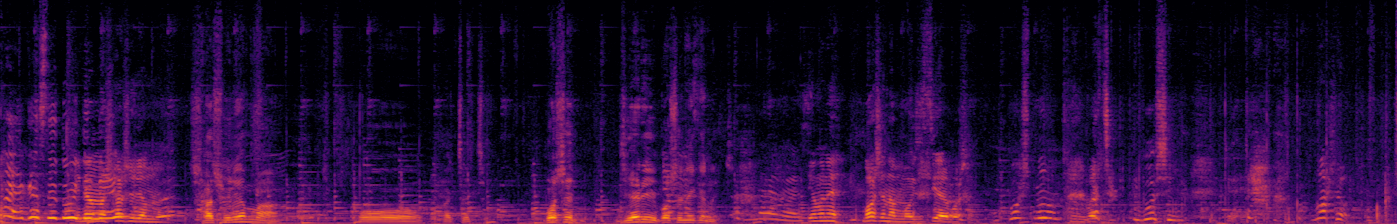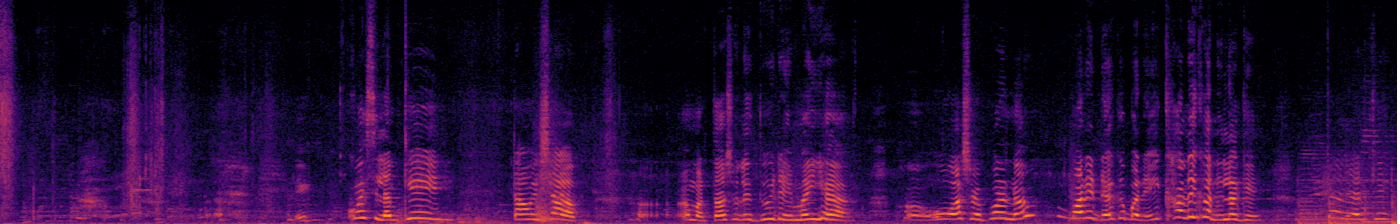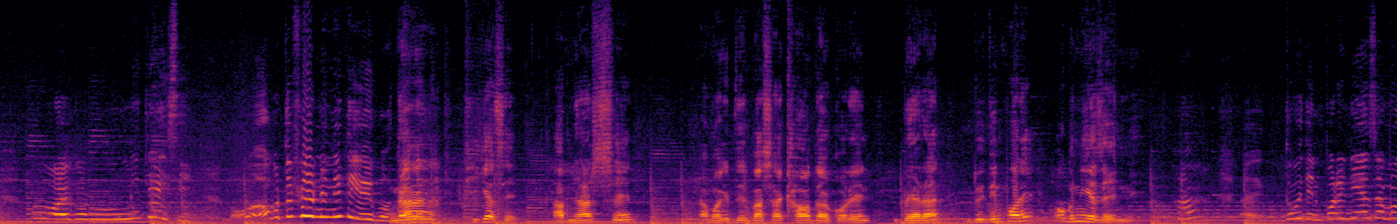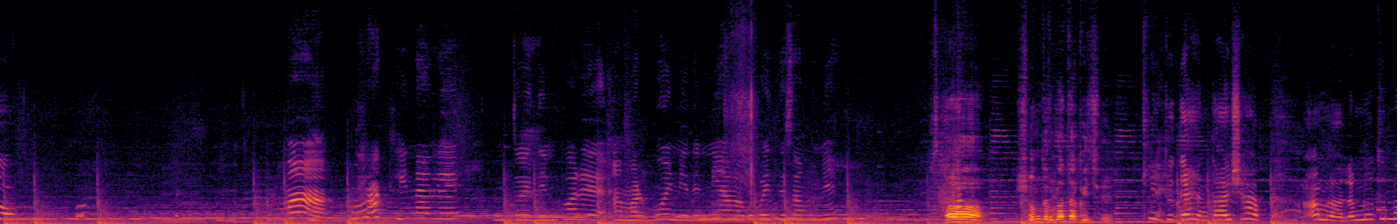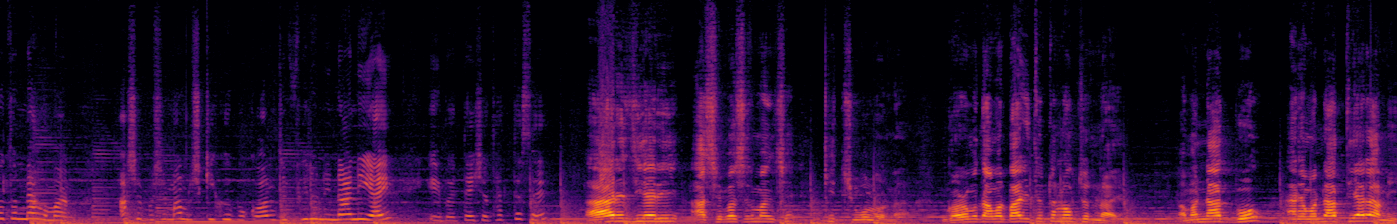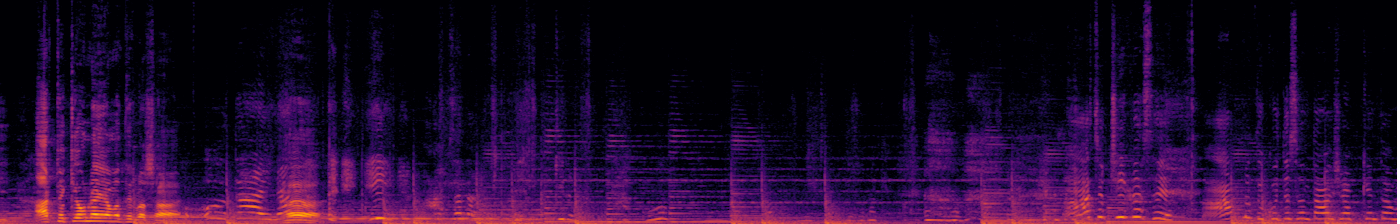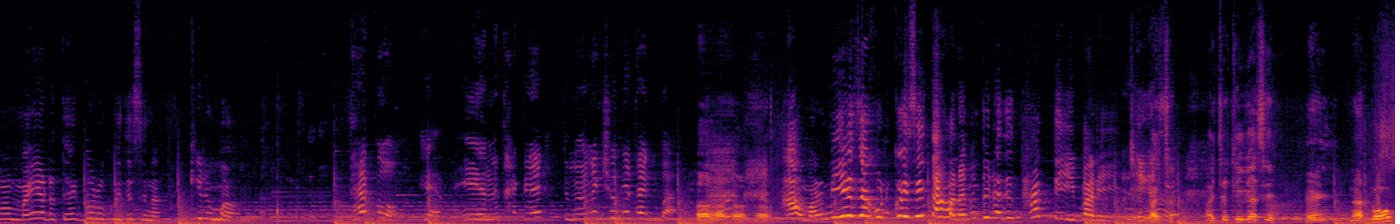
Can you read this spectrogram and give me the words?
এটা আমার শাশুড়ি আম্মা। শাশুড়ি আম্মা? ও আচ্ছা আচ্ছা। বসেন। জেরি বসেন এখানে। এ মানে বসেন আম্মা ওই যে চেয়ার বসেন। বসবো? আচ্ছা বসি। বসো। কইছিলাম কি? তাও হিসাব। আমার তো আসলে দুইটাই মাইয়া। ও আসার পর না বাড়িটা একেবারে খালি খালি লাগে। তাই আর কি নিতে আইসি ওকে তো ফেরত নিতেই হইব না না? না ঠিক আছে। আপনি আসছেন আমাদের বাসায় খাওয়া দাওয়া করেন বেড়ান দুই দিন পরে ওকে নিয়ে যায়নি হ্যাঁ? দুই দিন পরে নিয়ে যাব। মা থাকি দুই দিন পরে আমার বই নিয়ে আমাকে হ্যাঁ সুন্দর কথা কইছে। কিন্তু দেখেন তাই সাপ আমরা হলাম নতুন নতুন মেহমান। আশেপাশে মানুষ কি কইব কোন যে ফিরুনি না নিয়ে আই এই বাড়িতে এসে থাকতেছে? আরে জিয়ারি আশেপাশের মানুষে কিচ্ছু বলব না। গরমের মধ্যে আমার বাড়িতে তো লোকজন নাই। আমার নাত বউ আর আমার নাতি আর আমি। আর তো কেউ নাই আমাদের বাসায়। ও তাই না? হ্যাঁ। এই আচ্ছা না কি রে আচ্ছা ঠিক আছে। আপনি তো কইতেছেন তাও সব কিন্তু আমার মাইয়াটা তো একবারও কইতেছে না। কি রে মা? থাকো হ্যাঁ, এখানে থাকলে তুমি অনেক সুখে থাকবা। আমার মেয়ে যখন কইছে তাহলে আমি দুইটা দিন থাকতেই পারি। ঠিক আছে আচ্ছা ঠিক আছে। এই নাত বউ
